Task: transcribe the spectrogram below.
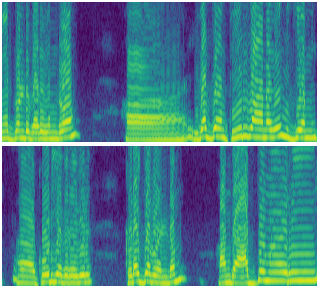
மேற்கொண்டு வருகின்றோம். இதற்கு தீர்வானது நிச்சயம் கூடிய விரைவில் கிடைக்க வேண்டும். அந்த அத்துமீறி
